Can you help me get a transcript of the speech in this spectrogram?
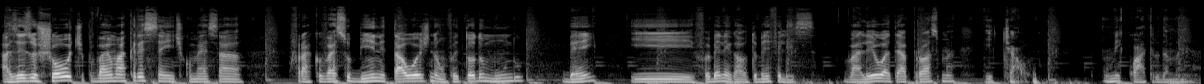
às vezes o show, tipo, vai uma crescente, começa fraco, vai subindo e tal. Hoje não, foi todo mundo bem e foi bem legal. Tô bem feliz. Valeu, até a próxima e tchau. 1 e 4 da manhã.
